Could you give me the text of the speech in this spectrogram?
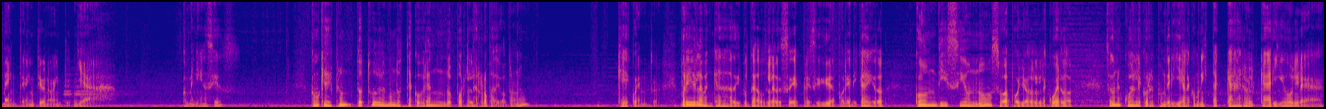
20, 21, 20. Ya. ¿Conveniencias? Como que de pronto todo el mundo está cobrando por la ropa de otro, ¿no? ¿qué cuento? Por ello la bancada de diputados de la DC, presidida por Erika Edo, condicionó su apoyo al acuerdo, según el cual le correspondería a la comunista Carol Cariola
